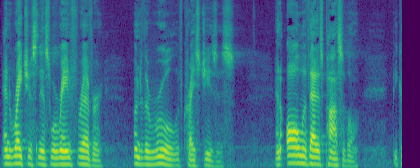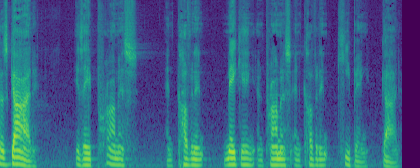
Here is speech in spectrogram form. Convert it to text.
and righteousness will reign forever under the rule of Christ Jesus. And all of that is possible because God is a promise and covenant making and promise and covenant keeping God.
